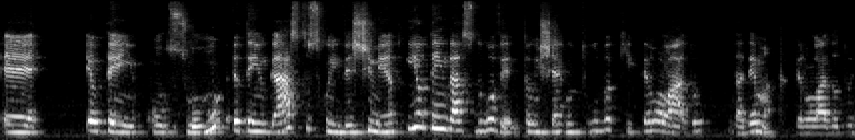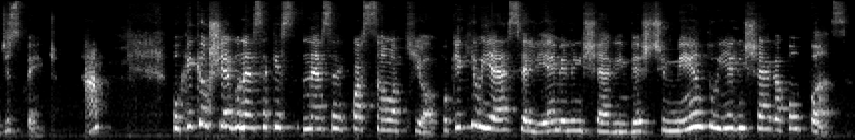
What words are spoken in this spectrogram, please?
é, eu tenho consumo, eu tenho gastos com investimento e eu tenho gasto do governo. Então, enxergo tudo aqui pelo lado da demanda, pelo lado do dispêndio, tá? Por que, que eu chego nessa, nessa equação aqui, ó? Por que, que o ISLM, ele enxerga investimento e ele enxerga poupança?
